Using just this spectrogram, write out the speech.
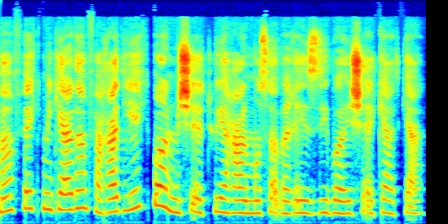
من فکر می‌کردم فقط یک بار میشه توی هر مسابقه زیبایی شرکت کرد.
